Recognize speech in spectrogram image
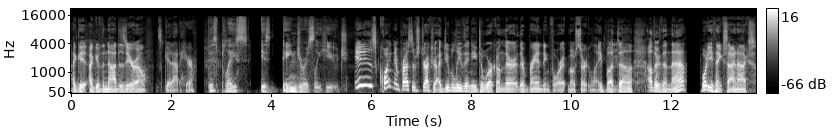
I get I give the nod to zero. Let's get out of here. this place is dangerously huge. It is quite an impressive structure. I do believe they need to work on their their branding for it, most certainly. But uh, other than that, what do you think, Synox,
